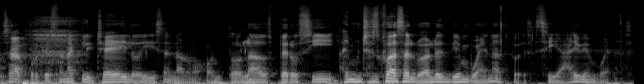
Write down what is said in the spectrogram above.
O sea, porque suena cliché y lo dicen a lo mejor en todos lados. Pero sí, hay muchas cosas saludables bien buenas, pues. Sí, hay bien buenas.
